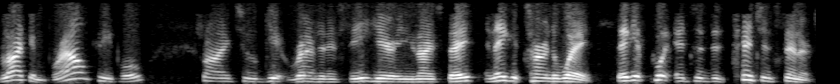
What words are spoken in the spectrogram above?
black and brown people, trying to get residency here in the United States, and they get turned away. They get put into detention centers.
